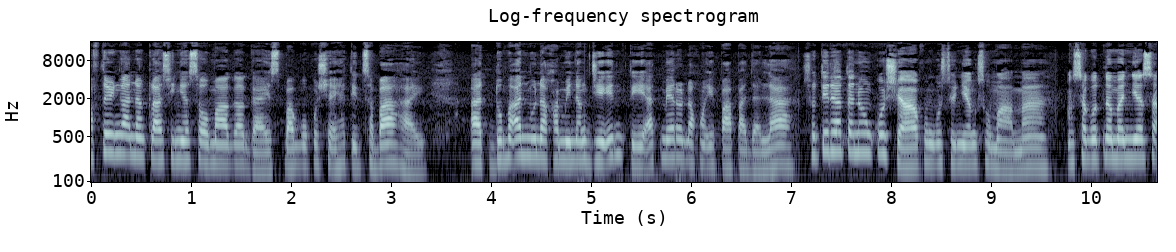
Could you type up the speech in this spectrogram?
After nga ng klase niya sa umaga guys, bago ko siya ihatid sa bahay, at dumaan muna kami ng GNT at meron akong ipapadala. So tinatanong ko siya kung gusto niyang sumama. Ang sagot naman niya sa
